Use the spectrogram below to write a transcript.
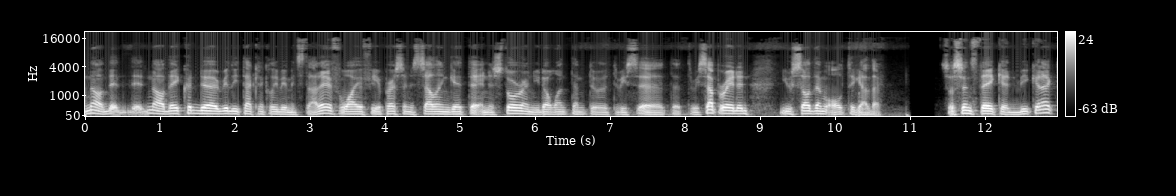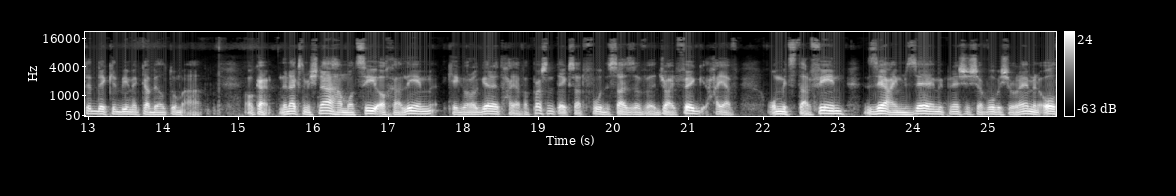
No, they, they, no, they could uh, really technically be mitzdaref. Why, if a person is selling it in a store and you don't want them to to be uh, to, to, be separated, you sell them all together. So since they can be connected, they can be mekabel tumah. Okay, the next Mishnah, Hamotzi Ochalim Kegorogeret Hayav. A person takes out food the size of a dried fig, Hayav. ומצטרפין זה עם זה מפני ששבו בשיעוריהם and all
